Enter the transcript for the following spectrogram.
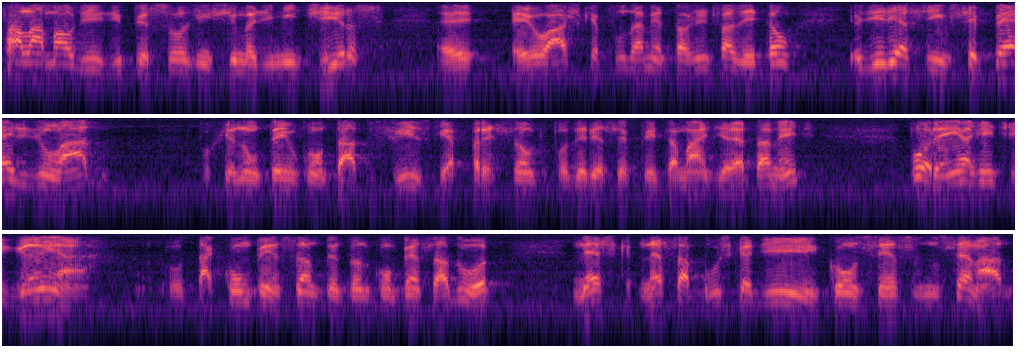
falar mal de, de, pessoas em cima de mentiras, é, eu acho que é fundamental a gente fazer. Então, eu diria assim, você perde de um lado, porque não tem o contato físico e a pressão que poderia ser feita mais diretamente, porém a gente ganha, ou está compensando, tentando compensar do outro, nessa, nessa busca de consenso no Senado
